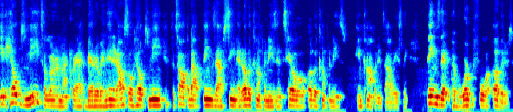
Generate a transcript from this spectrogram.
it helps me to learn my craft better. And then it also helps me to talk about things I've seen at other companies and tell other companies incompetence, obviously, things that have worked for others.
